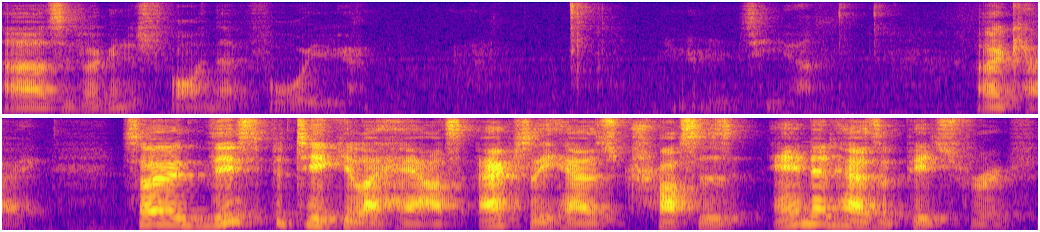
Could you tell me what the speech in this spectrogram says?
Uh, see if I can just find that for you. Here it is here. Okay. So this particular house actually has trusses and it has a pitched roof.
